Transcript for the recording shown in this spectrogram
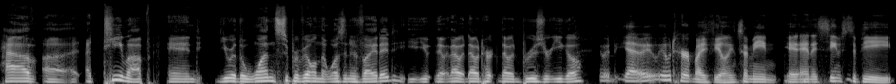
have a, a team up and you were the one supervillain that wasn't invited, you, that would that would hurt that would bruise your ego. It would, yeah, it, it would hurt my feelings. I mean, it, and it seems to be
